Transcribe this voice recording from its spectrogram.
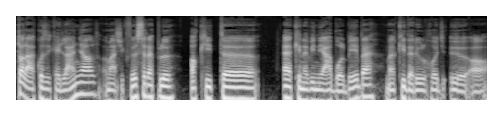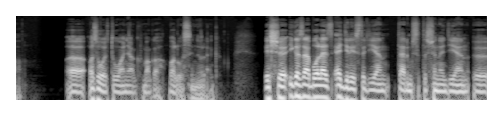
találkozik egy lányjal, a másik főszereplő, akit el kéne vinni A-ból B-be, mert kiderül, hogy ő a, a, az oltóanyag maga valószínűleg. És igazából ez egyrészt egy ilyen, természetesen egy ilyen ö,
